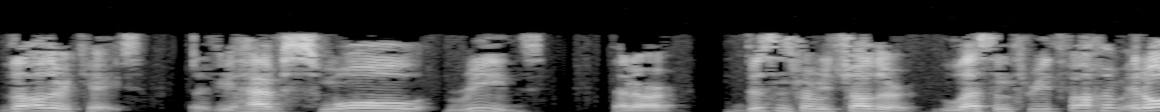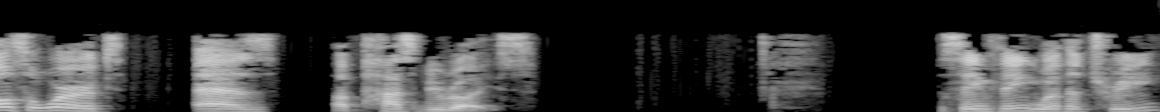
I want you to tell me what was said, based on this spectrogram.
the other case that if you have small reeds that are distance from each other less than three tefachim, it also works as a pasbi rise. The same thing with a tree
